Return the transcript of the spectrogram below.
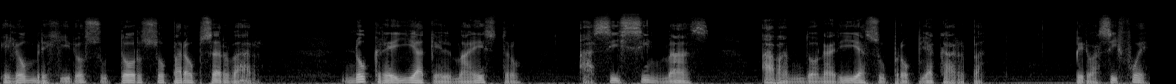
El hombre giró su torso para observar. No creía que el maestro, así sin más, abandonaría su propia carpa. Pero así fue.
